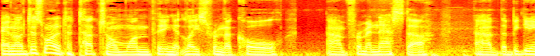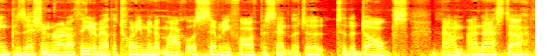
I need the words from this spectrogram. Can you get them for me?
And I just wanted to touch on one thing, at least from the call um, from Anasta. Uh, the beginning possession rate, I think at about the 20 minute mark, it was 75% to, to the dogs. Um, Anasta,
